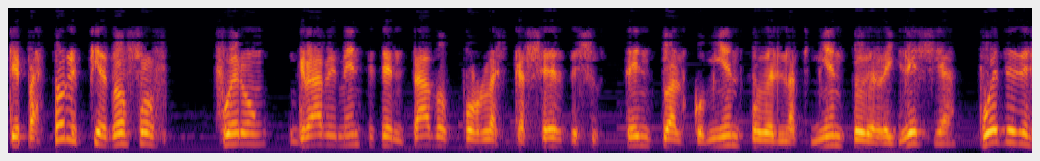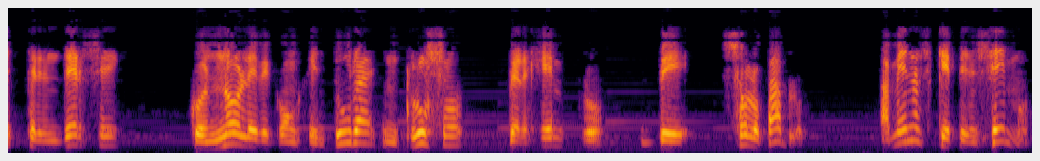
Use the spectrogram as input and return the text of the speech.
que pastores piadosos fueron gravemente tentados por la escasez de sustento al comienzo del nacimiento de la Iglesia, puede desprenderse con no leve conjetura, incluso, por ejemplo, de solo Pablo. A menos que pensemos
